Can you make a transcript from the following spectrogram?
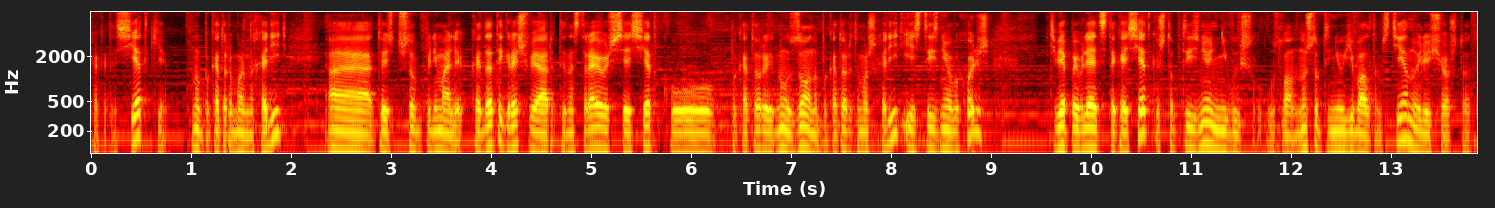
как это, сетки, ну, по которой можно ходить. А, то есть, чтобы вы понимали, когда ты играешь в VR, ты настраиваешь себе сетку, по которой, ну, зону, по которой ты можешь ходить, если ты из нее выходишь, тебе появляется такая сетка, чтобы ты из нее не вышел, условно. Ну, чтобы ты не уебал там стену или еще что-то.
